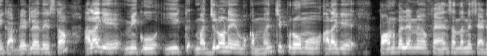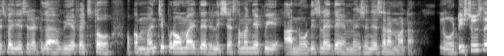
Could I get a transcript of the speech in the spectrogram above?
మీకు అప్డేట్లు అయితే ఇస్తాం. అలాగే మీకు ఈ మధ్యలోనే ఒక మంచి ప్రోమో అలాగే పవన్ కళ్యాణ్ ఫ్యాన్స్ అందరినీ సాటిస్ఫై చేసేటట్టుగా విఎఫ్ఎక్స్తో ఒక మంచి ప్రోమో అయితే రిలీజ్ చేస్తామని చెప్పి ఆ నోటీసులు అయితే మెన్షన్ చేశారనమాట నోటీస్ చూస్తే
